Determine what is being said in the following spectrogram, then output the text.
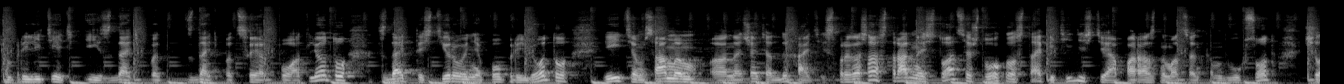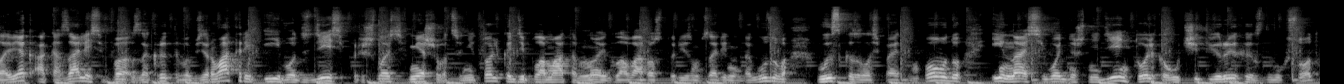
прилететь и сдать, сдать ПЦР по отлету, сдать тестирование по прилету и тем самым э, начать отдыхать. И произошла странная ситуация, что около 150, а по разным оценкам 200 человек оказались в закрытом обсерваторе, и вот здесь пришлось вмешиваться не только дипломатам, но и глава Ростуризма Зарина Дагузова высказалась по этому поводу, и на сегодняшний день только у четверых из 200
